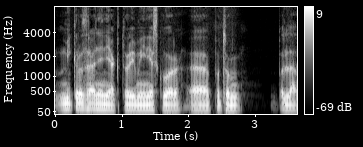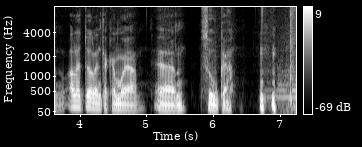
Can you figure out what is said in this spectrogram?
mikrozranenia, ktorými neskôr e, potom podľa, Ale to je len taká moja e, súka.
